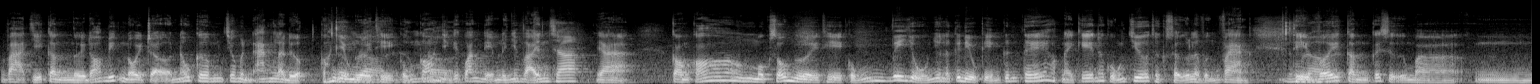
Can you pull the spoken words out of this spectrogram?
và chỉ cần người đó biết nội trợ nấu cơm cho mình ăn là được có nhiều Đúng người rồi, thì cũng có rồi. những cái quan điểm là như vậy chính xác Dạ. Còn có một số người thì cũng ví dụ như là cái điều kiện kinh tế hoặc này kia nó cũng chưa thực sự là vững vàng Đúng thì rồi. với cần cái sự mà ừm,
